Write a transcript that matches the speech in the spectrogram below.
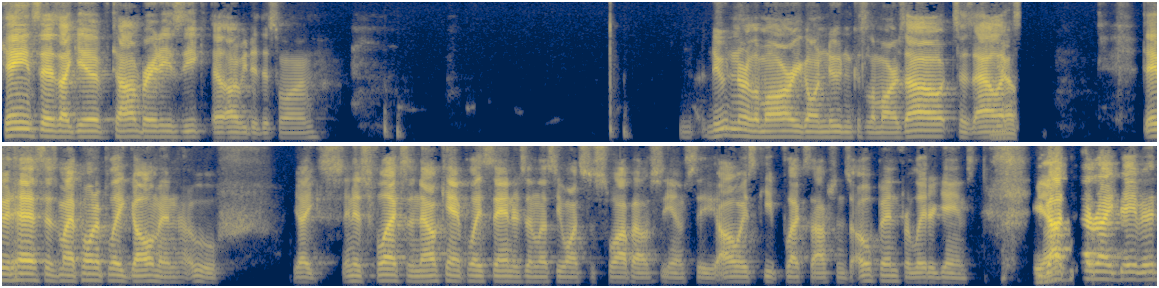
Kane says I give Tom Brady Zeke. Oh, we did this one. Newton or Lamar? You're going Newton because Lamar's out. Says Alex. David Hess says my opponent played Gallman. Oof. Yikes. In his flex and now can't play Sanders unless he wants to swap out CMC. Always keep flex options open for later games. You Yeah. got that right, David.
